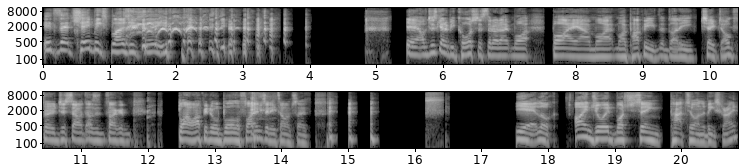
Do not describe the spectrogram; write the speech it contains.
It's that cheap explosive seed. Yeah, I'm just going to be cautious that I don't might buy uh, my my puppy the bloody cheap dog food just so it doesn't fucking blow up into a ball of flames anytime soon. Yeah, look, I enjoyed watch seeing part two on the big screen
